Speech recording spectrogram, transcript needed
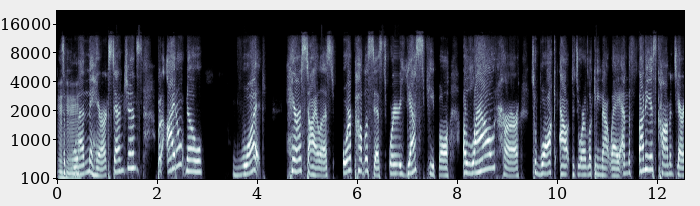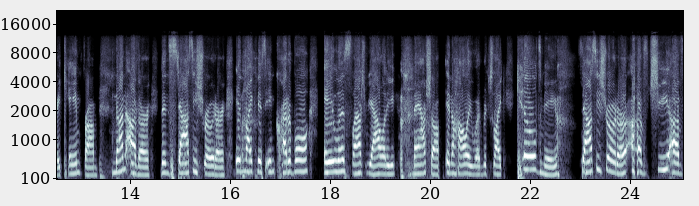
mm-hmm. to blend the hair extensions. But I don't know what hairstylist or publicist or yes people allowed her to walk out the door looking that way. And the funniest commentary came from none other than Stassi Schroeder in like this incredible A-list slash reality mashup in Hollywood, which like killed me. Stassi Schroeder of she of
